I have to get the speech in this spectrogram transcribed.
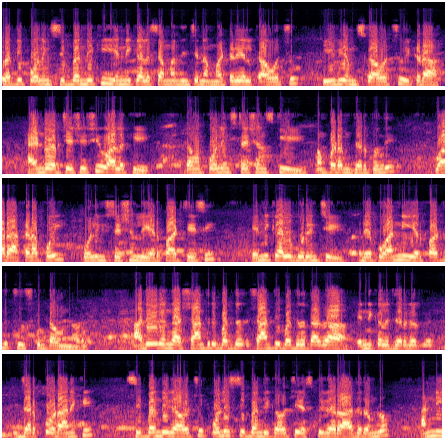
ప్రతి పోలింగ్ సిబ్బందికి ఎన్నికలకు సంబంధించిన మటీరియల్ కావచ్చు ఈవీఎంస్ కావచ్చు ఇక్కడ హ్యాండ్ ఓవర్ చేసేసి వాళ్ళకి తమ పోలింగ్ స్టేషన్స్కి పంపడం జరుగుతుంది. వారు అక్కడ పోయి పోలింగ్ స్టేషన్లు ఏర్పాటు చేసి ఎన్నికల గురించి రేపు అన్ని ఏర్పాట్లు చూసుకుంటా ఉన్నారు. అదేవిధంగా శాంతి భద్ర శాంతి భద్రతగా ఎన్నికలు జరగ జరుపుకోవడానికి సిబ్బంది కావచ్చు పోలీస్ సిబ్బంది కావచ్చు ఎస్పీ గారు ఆధ్వర్యంలో అన్ని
